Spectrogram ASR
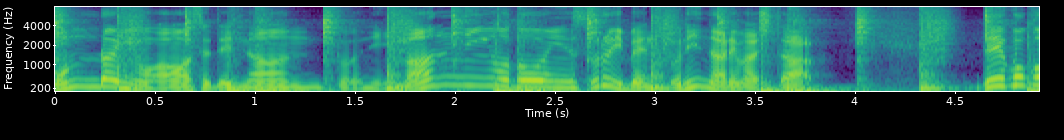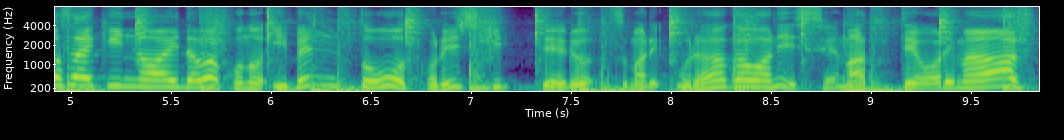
オンラインを合わせてなんと2万人を動員するイベントになりましたでここ最近の間はこのイベントを取り仕切っているつまり裏側に迫っております。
